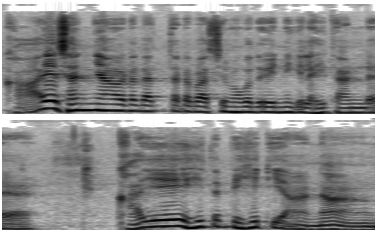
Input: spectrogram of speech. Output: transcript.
කාය සංඥාවට ගත්තට පස්සේ මොකද වෙන්නේ කියලා හිතන්නේ කයේ හිත පිහිටියා නම්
